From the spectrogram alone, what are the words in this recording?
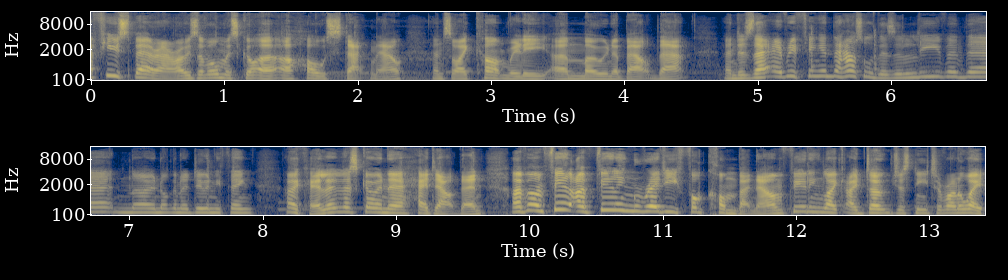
a few spare arrows. I've almost got a, a, whole stack now. And so I can't really uh, moan about that. And is that everything in the house? Oh, there's a lever there. No, not going to do anything. Okay, let, us go and uh, head out then. I'm, I'm, feel, I'm feeling ready for combat now. I'm feeling like I don't just need to run away.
